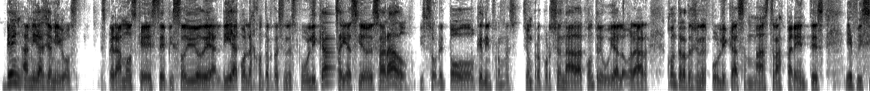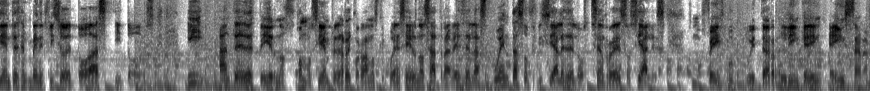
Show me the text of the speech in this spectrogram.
Bien, amigas y amigos, Esperamos que este episodio de Al día con las contrataciones públicas haya sido de y sobre todo que la información proporcionada contribuya a lograr contrataciones públicas más transparentes y eficientes en beneficio de todas y todos. Y antes de despedirnos, como siempre, les recordamos que pueden seguirnos a través de las cuentas oficiales de los en redes sociales como Facebook, Twitter, LinkedIn e Instagram.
